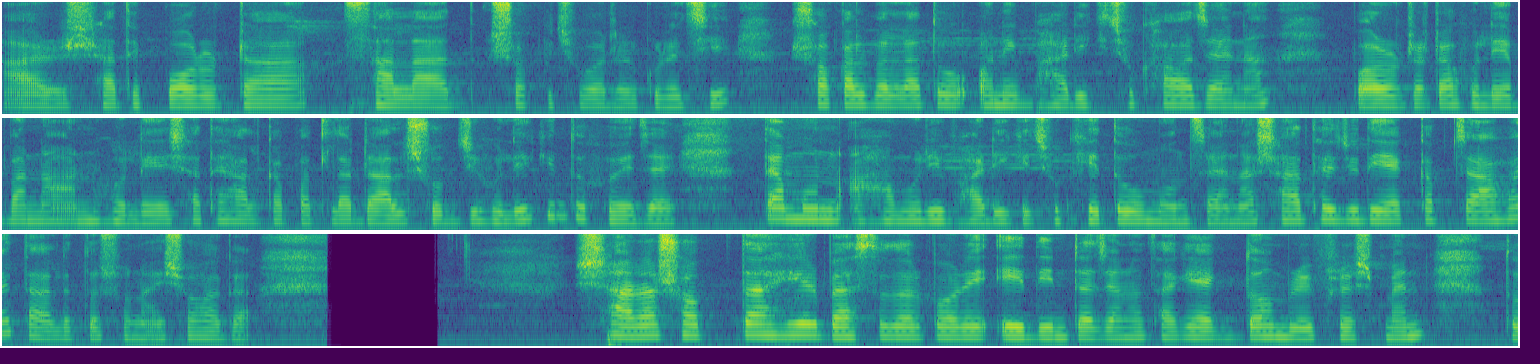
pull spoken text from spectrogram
আর সাথে পরোটা, সালাদ সব কিছু অর্ডার করেছি। সকালবেলা তো অনেক ভারী কিছু খাওয়া যায় না। পরোটাটা হলে বা নান হলে, সাথে হালকা পাতলা ডাল সবজি হলেই কিন্তু হয়ে যায়। তেমন আহামরি ভারী কিছু খেতেও মন চায় না। সাথে যদি এক কাপ চা হয়, তাহলে তো সোনাই সোহাগা। সারা সপ্তাহের ব্যস্ততার পরে এই দিনটা যেন থাকে একদম রিফ্রেশমেন্ট তো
